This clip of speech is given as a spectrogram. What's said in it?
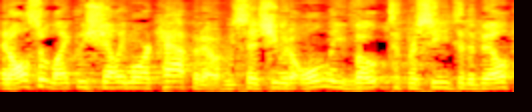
and also likely Shelley Moore Capito, who said she would only vote to proceed proceed to the bill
